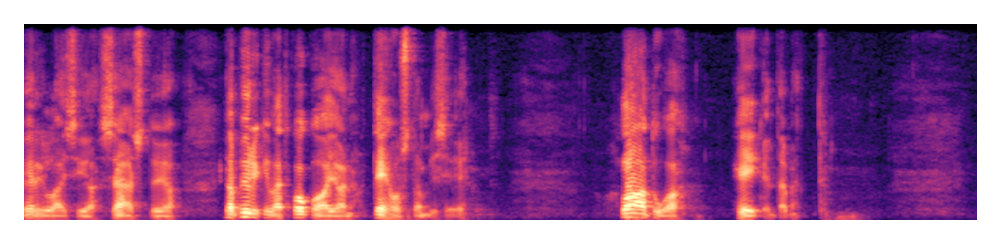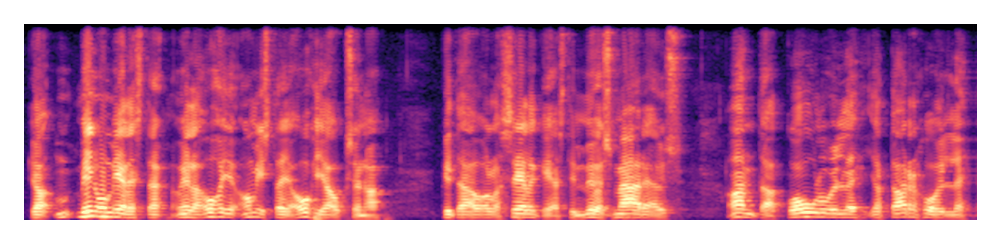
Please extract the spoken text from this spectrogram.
erilaisia säästöjä ja pyrkivät koko ajan tehostamiseen. Laatua heikentämättä. Ja minun mielestä meillä ohja- omistajaohjauksena pitää olla selkeästi myös määräys antaa kouluille ja tarhoille,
